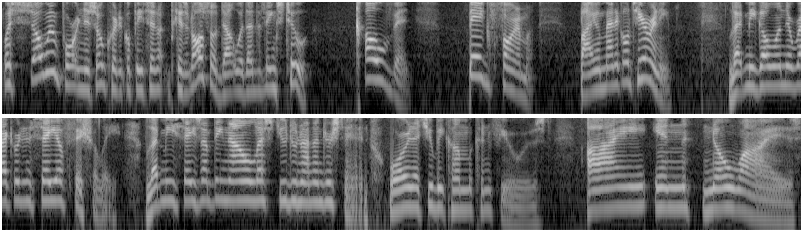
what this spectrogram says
was so important and so critical because it also dealt with other things too. COVID, big pharma, biomedical tyranny. Let me go on the record and say officially. Let me say something now lest you do not understand or that you become confused. I, in no wise,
